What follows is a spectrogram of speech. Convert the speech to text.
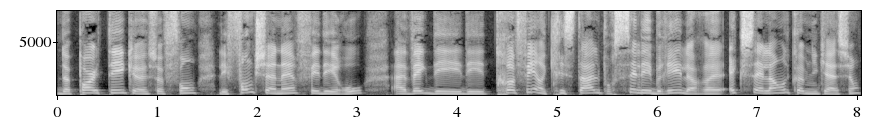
de parties que se font les fonctionnaires fédéraux avec des, des trophées en cristal pour célébrer leur euh, excellente communication,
